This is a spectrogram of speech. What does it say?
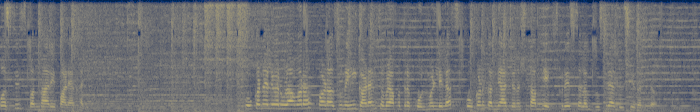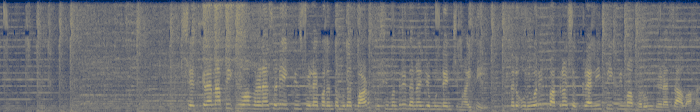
पस्तीस बंधारे पाण्याखाली. कोकण रेल्वे रुळावर पण अजूनही गाड्यांचं वेळापत्रक कोलमडलेलंच. कोकण कन्या जनशताब्दी एक्सप्रेस सलग दुसऱ्या दिवशी रद्द. शेतकऱ्यांना पीक विमा भरण्यासाठी एकतीस जुलैपर्यंत मुदतवाढ कृषी मंत्री धनंजय मुंडेंची माहिती. तर उर्वरित पात्र शेतकऱ्यांनी पीक विमा भरून घेण्याचं आवाहन.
